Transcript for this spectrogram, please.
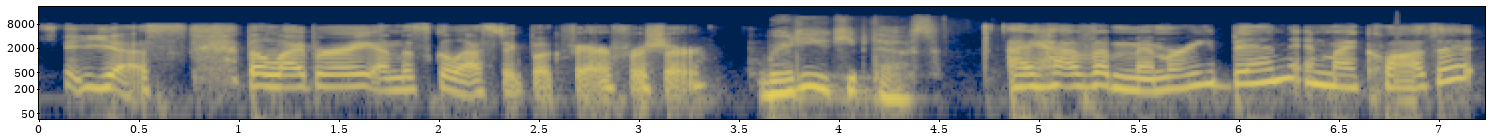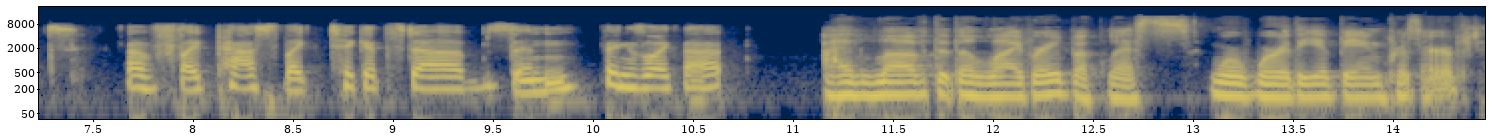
yes, the library and the Scholastic Book Fair for sure. Where do you keep those? I have a memory bin in my closet of like past like ticket stubs and things like that. I love that the library book lists were worthy of being preserved.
